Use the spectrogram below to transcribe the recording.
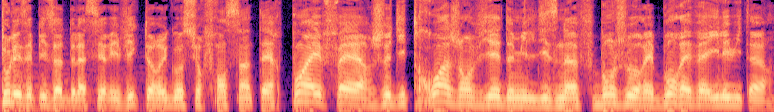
Tous les épisodes de la série Victor Hugo sur franceinter.fr, jeudi 3 janvier 2019. Bonjour et bon réveil, il est 8 heures.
